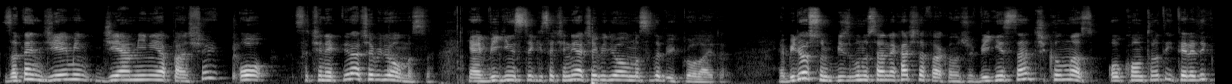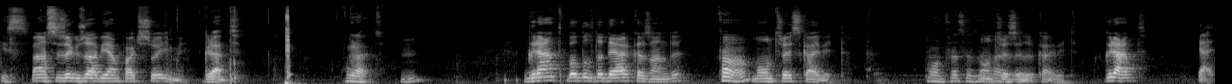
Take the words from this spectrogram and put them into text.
zaten GM'in GM'liğini yapan şey o seçenekleri açabiliyor olması. Yani Wiggins'teki seçeneği açabiliyor olması da büyük bir olaydı. Ya biliyorsun biz bunu seninle kaç defa konuştuk. Wiggins'ten çıkılmaz. O kontratı iteledik biz. Ben size güzel bir yan parça söyleyeyim mi? Grant. Grant. Grant Bubble'da değer kazandı. Tamam. Montrez kaybetti. Montrezl Harrell. Montrezl Harrell kaybetti. Grant yani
